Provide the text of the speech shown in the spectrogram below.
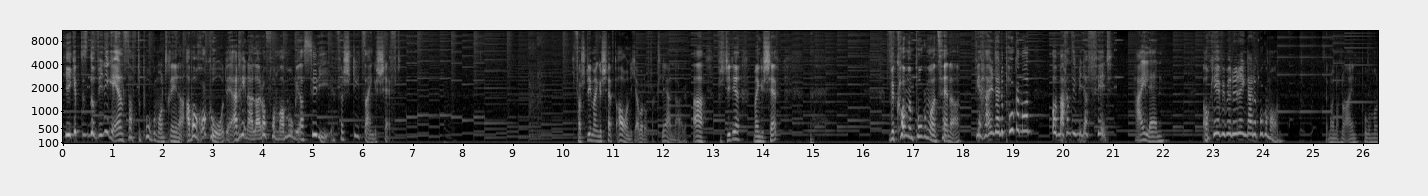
Hier gibt es nur wenige ernsthafte Pokémon-Trainer, aber Rocco, der Arena-Leiter von Mamoria City, versteht sein Geschäft. Ich verstehe mein Geschäft auch und ich arbeite auf der Kläranlage. Ah, versteht ihr mein Geschäft? Willkommen im Pokémon Center. Wir heilen deine Pokémon und machen sie wieder fit. Heilen. Okay, wir benötigen deine Pokémon. Ist immer noch nur ein Pokémon.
